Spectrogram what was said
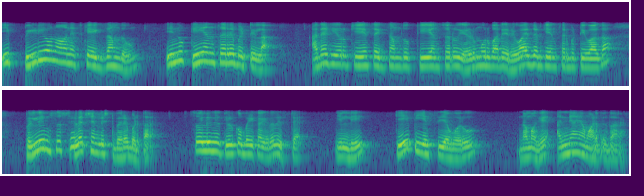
ಈ P D O non H K ಎಕ್ಸಾಮ್ದು ಇನ್ನೂ ಕೀ ಆನ್ಸರೇ ಬಿಟ್ಟಿಲ್ಲ. ಅದೇ ಇವರು ಕೆ ಎಸ್ ಎಕ್ಸಾಮ್ದು ಕೀ ಆನ್ಸರು ಎರಡು, ಮೂರು ಬಾರಿ ರಿವೈಸ್ಡ್ ಕೀ ಆನ್ಸರ್ ಬಿಟ್ಟು ಇವಾಗ ಪ್ರಿಲಿಮ್ಸ್ ಸೆಲೆಕ್ಷನ್ ಲಿಸ್ಟ್ ಬೇರೆ ಬಿಡ್ತಾರೆ. ಸೊ ಇಲ್ಲಿ ನೀವು ತಿಳ್ಕೊಬೇಕಾಗಿರೋದು ಇಷ್ಟೇ. ಇಲ್ಲಿ ಕೆ ಪಿ ಎಸ್ ಸಿಯವರು ನಮಗೆ ಅನ್ಯಾಯ ಮಾಡ್ತಿದ್ದಾರೆ.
